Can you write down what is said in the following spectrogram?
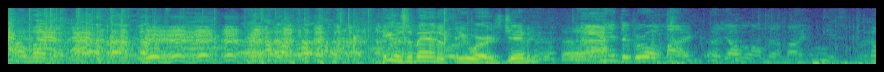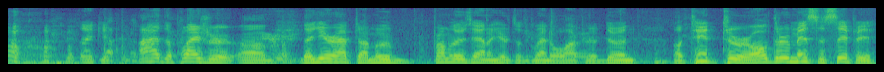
I love it. he was a man of few words, Jimmy. Uh, I need to grow a mic. Uh, y'all on there, mic. Thank you. I had the pleasure uh, the year after I moved from Louisiana here to the Grand Ole Opry of doing a tent tour all through Mississippi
